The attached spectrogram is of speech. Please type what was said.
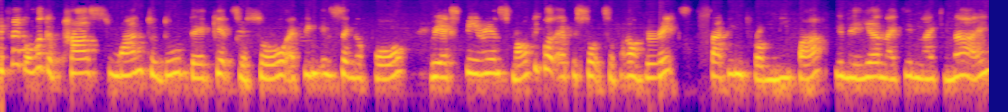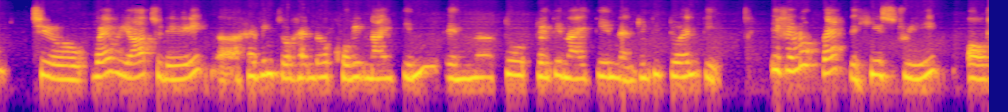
In fact, over the past one to two decades or so, I think in Singapore, we experienced multiple episodes of outbreaks, starting from Nipah in the year 1999 to where we are today, uh, having to handle COVID 19 in uh, 2019 and 2020. If you look back the history of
